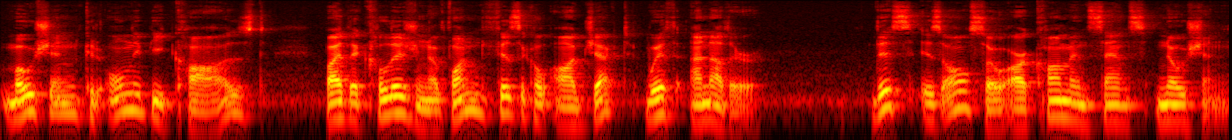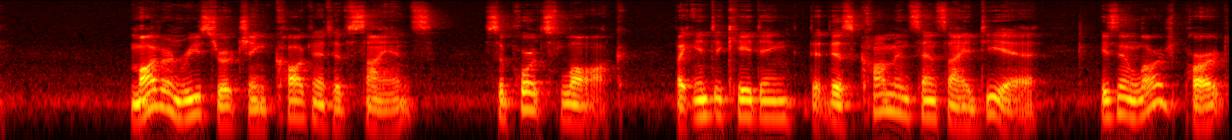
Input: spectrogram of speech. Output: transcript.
motion could only be caused by the collision of one physical object with another. This is also our common sense notion. Modern research in cognitive science supports Locke by indicating that this common sense idea is in large part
